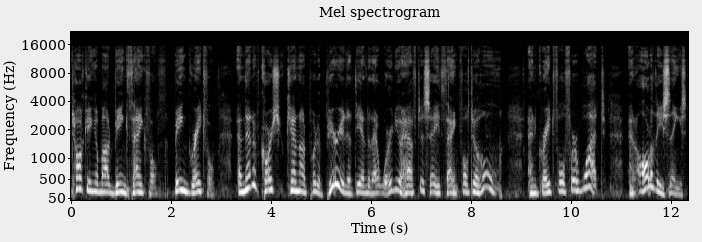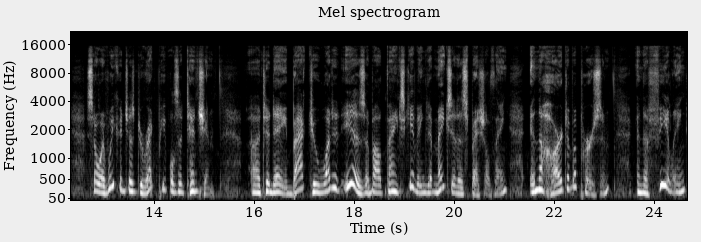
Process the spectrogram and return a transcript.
talking about being thankful, being grateful. And then of course you cannot put a period at the end of that word. You have to say thankful to whom and grateful for what and all of these things. So if we could just direct people's attention uh, today back to what it is about Thanksgiving that makes it a special thing in the heart of a person, in the feeling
